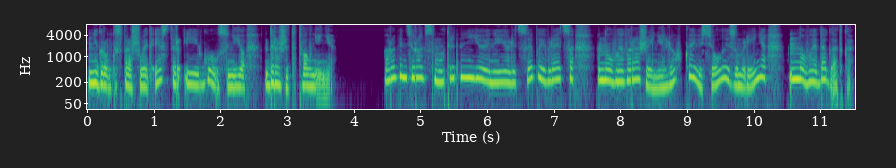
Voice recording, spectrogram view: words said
Негромко спрашивает Эстер, и голос у нее дрожит от волнения. Робин Дюран смотрит на нее, и на ее лице появляется новое выражение, легкое, веселое изумление, новая догадка.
